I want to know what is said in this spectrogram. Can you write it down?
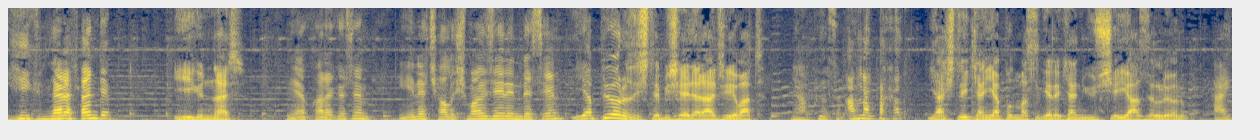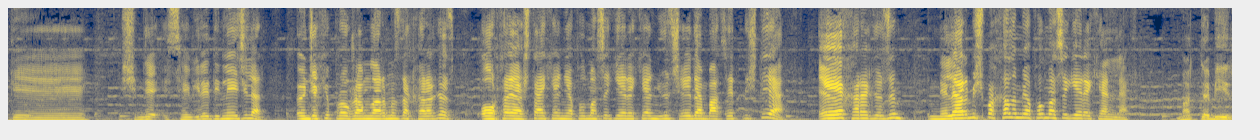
İyi günler efendim. İyi günler. Niye Karagöz'üm? Yine çalışma üzerindesin. Yapıyoruz işte bir şeyler Hacı Ne yapıyorsun? Anlat bakalım. Yaşlıyken yapılması gereken yüz şeyi hazırlıyorum. Haydi. Şimdi sevgili dinleyiciler, önceki programlarımızda Karagöz orta yaştayken yapılması gereken yüz şeyden bahsetmişti ya. E Karagöz'üm nelermiş bakalım yapılması gerekenler? Madde 1.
